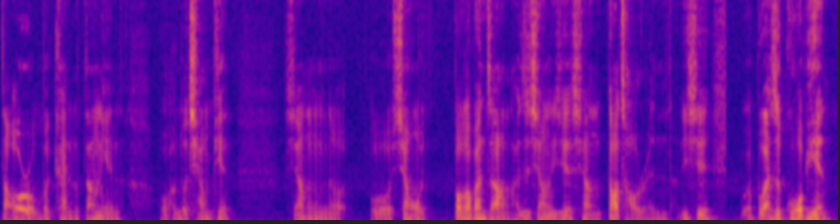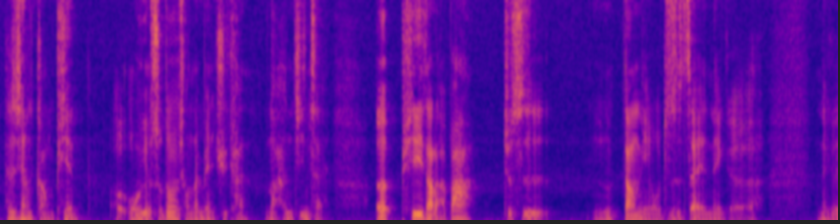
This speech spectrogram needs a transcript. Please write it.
那偶尔我们会看当年。我很多强片，像呢，我像我报告班长，还是像一些像稻草人，一些不管是国片还是像港片，呃，我有时候都会从那边去看，那很精彩。而霹雳大喇叭就是，嗯，当年我就是在那个那个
